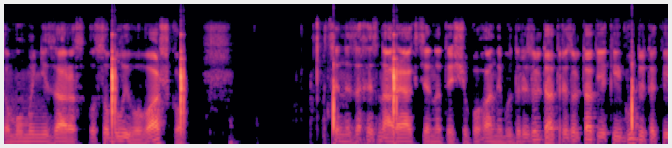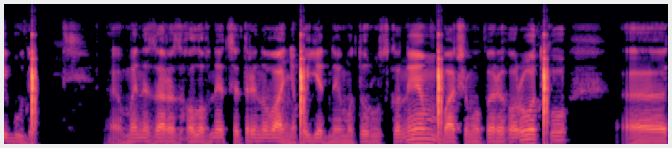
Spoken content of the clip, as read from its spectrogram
Тому мені зараз особливо важко. Це не захисна реакція на те, що поганий буде результат. Результат, який буде, такий буде. Е, В мене зараз головне це тренування. Поєднуємо туру з конем, бачимо перегородку. Е,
